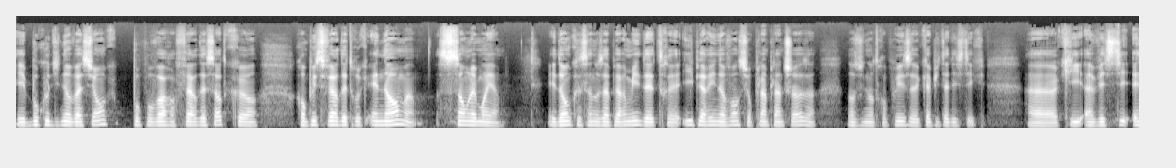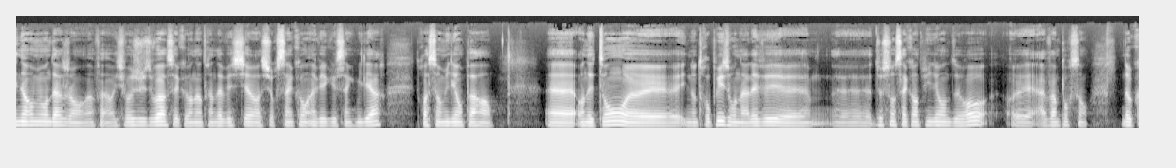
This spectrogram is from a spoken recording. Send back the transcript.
et beaucoup d'innovation pour pouvoir faire de sorte qu'on puisse faire des trucs énormes sans les moyens. Et donc ça nous a permis d'être hyper innovants sur plein plein de choses dans une entreprise capitalistique euh, qui investit énormément d'argent. hein. Enfin, il faut juste voir, c'est qu'on est en train d'investir sur 5 ans 1,5 milliard, 300 millions par an. Euh, en étant euh, une entreprise où on a levé euh, euh, 250 millions d'euros à 20%. Donc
